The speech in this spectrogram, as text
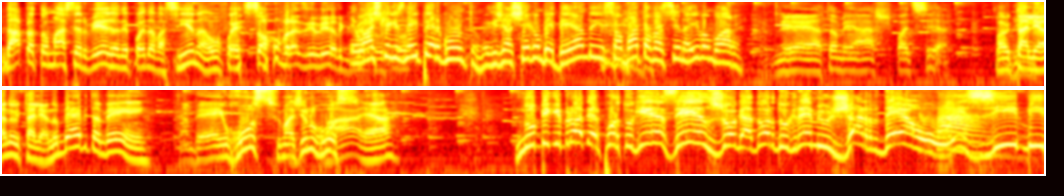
Dá pra tomar cerveja depois da vacina? Ou foi só o brasileiro? Eu acho que eles nem perguntam, eles já chegam bebendo e só bota a vacina aí e vambora. É, também acho, pode ser. Mas o italiano, o italiano bebe também, hein? Também. O russo, imagina o russo. Ah, é. No Big Brother português, ex-jogador do Grêmio Jardel exibe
